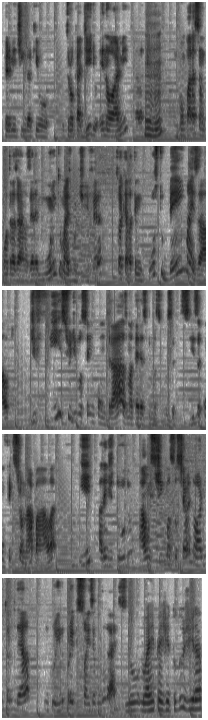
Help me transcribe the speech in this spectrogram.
permitindo aqui o, o trocadilho, enorme. Ela tem, Uhum. em comparação com outras armas, ela é muito mais mortífera, só que ela tem um custo bem mais alto, difícil de você encontrar as matérias-primas que você precisa, confeccionar bala, e, além de tudo, há um estigma social enorme em torno dela, incluindo proibições em alguns lugares. No, no RPG tudo gira,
